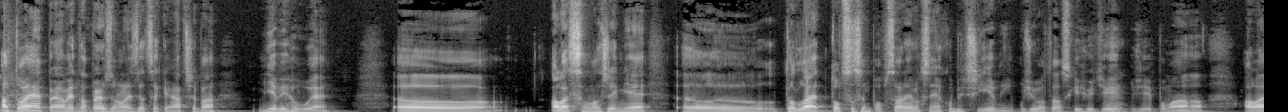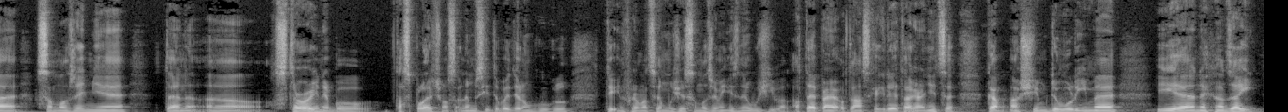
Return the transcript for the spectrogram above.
A to je právě ta personalizace, která třeba mě vyhovuje. Uh, ale samozřejmě uh, tohle, to, co jsem popsal, je vlastně jakoby příjemný uživatelský, že ti, hmm. že ti pomáhá. Ale samozřejmě ten uh, story nebo ta společnost, a nemusí to být jenom Google, ty informace může samozřejmě i zneužívat. A to je právě otázka, kde je ta hranice, kam až jim dovolíme je nechat zajít.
